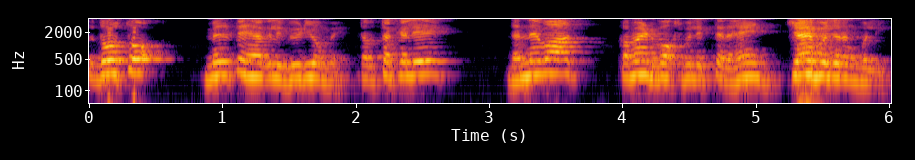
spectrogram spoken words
तो दोस्तों मिलते हैं अगली वीडियो में। तब तक के लिए धन्यवाद। कमेंट बॉक्स में लिखते रहें। जय बजरंग बली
